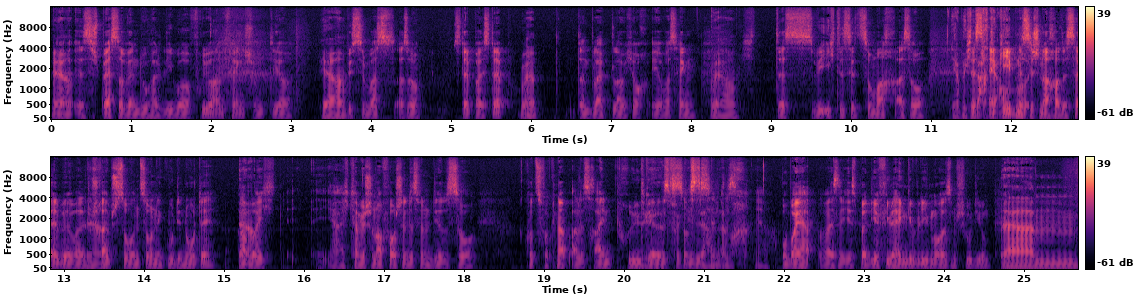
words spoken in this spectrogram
Ja. äh, es ist besser, wenn du halt lieber früher anfängst und dir Ja. ein bisschen was, also Step by Step. Ja. Und dann bleibt, glaube ich, auch eher was hängen. Ja. das, wie ich das jetzt so mache. Also ich das Ergebnis ist nachher dasselbe, weil du schreibst so und so eine gute Note. Aber ich, ja, ich kann mir schon auch vorstellen, dass wenn du dir das so kurz vor knapp alles reinprügelst, das so ein bisschen halt das, ja. Wobei, weiß nicht, ist bei dir viel hängen geblieben aus dem Studium? Ähm,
